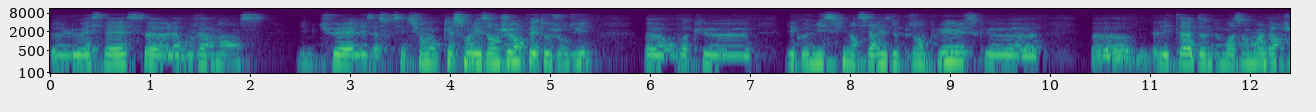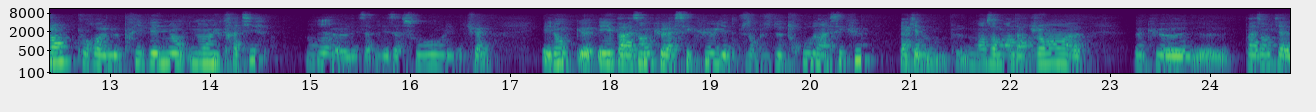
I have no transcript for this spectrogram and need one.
l'ESS, la gouvernance, les mutuelles, les associations. Quels sont les enjeux en fait aujourd'hui On voit que l'économie se financiarise de plus en plus, que euh, euh, l'État donne de moins en moins d'argent pour euh, le privé non, non lucratif, donc euh, les, les assos, les mutuelles. Et, donc, euh, et par exemple que la Sécu, il y a de plus en plus de trous dans la Sécu, qu'il y a de moins en moins d'argent, euh, que euh, par exemple il y a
